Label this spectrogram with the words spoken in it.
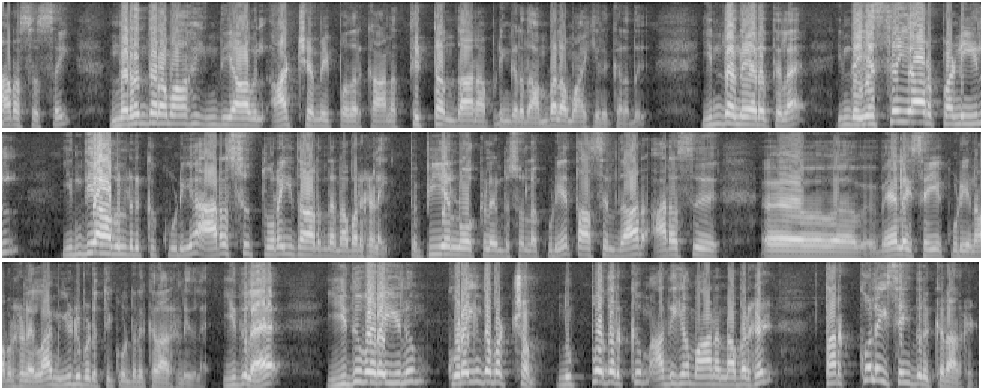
ஆர்எஸ்எஸ்ஸை நிரந்தரமாக இந்தியாவில் ஆட்சி அமைப்பதற்கான திட்டம்தான் அப்படிங்கிறது அம்பலமாகி இருக்கிறது. இந்த நேரத்தில் இந்த எஸ்ஐஆர் பணியில் இந்தியாவில் இருக்கக்கூடிய அரசு துறை சார்ந்த நபர்களை இப்போ பிஎல்ஓக்கள் என்று சொல்லக்கூடிய தாசில்தார் அரசு வேலை செய்யக்கூடிய நபர்கள் எல்லாம் ஈடுபடுத்தி கொண்டிருக்கிறார்கள் இதில். இதில் இதுவரையிலும் குறைந்தபட்சம் முப்பதற்கும் அதிகமான நபர்கள் தற்கொலை செய்திருக்கிறார்கள்.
